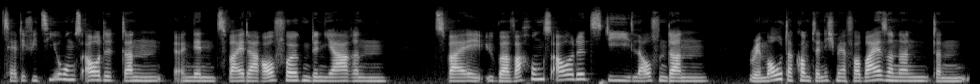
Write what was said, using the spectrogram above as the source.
Zertifizierungsaudit dann in den zwei darauffolgenden Jahren zwei Überwachungsaudits, die laufen dann remote, da kommt er nicht mehr vorbei, sondern dann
